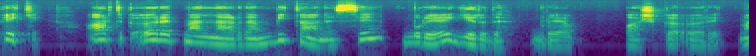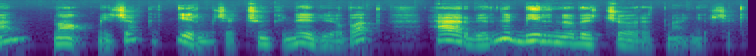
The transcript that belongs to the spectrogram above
Peki artık öğretmenlerden bir tanesi buraya girdi. Buraya başka öğretmen ne yapmayacak? Girmeyecek. Çünkü ne diyor bak? Her birine bir nöbetçi öğretmen girecek.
